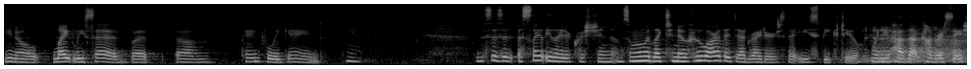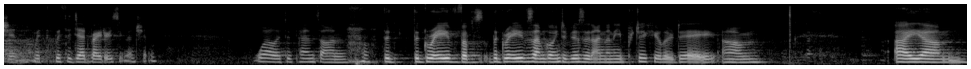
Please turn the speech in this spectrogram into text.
you know, lightly said, but um, painfully gained. Yeah. This is a, a slightly later question. Um, someone would like to know who are the dead writers that you speak to when you have that conversation with, with the dead writers you mentioned? Well, it depends on the, the, grave of, the graves I'm going to visit on any particular day. Um, I, um,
